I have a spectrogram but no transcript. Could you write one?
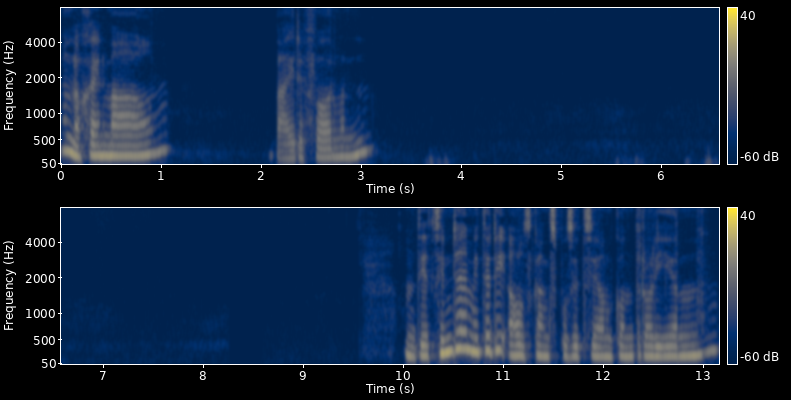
Und noch einmal beide Formen. Und jetzt in der Mitte die Ausgangsposition kontrollieren.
